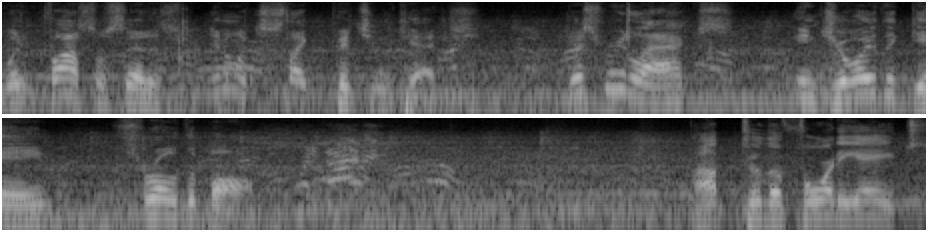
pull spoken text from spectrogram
when Fassel said is, you know, it's just like pitch and catch. Just relax. Enjoy the game throw the ball. Up to the 48.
